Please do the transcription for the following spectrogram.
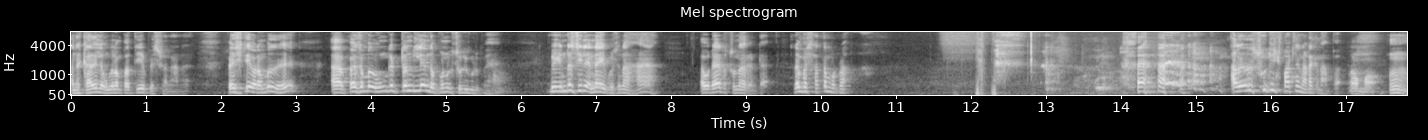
அந்த கதையில் உங்களை பற்றியே பேசுவேன் நான். பேசிகிட்டே வரும்போது பேசும்போது உங்கள் ட்ரெண்ட்லேயே அந்த பொண்ணுக்கு சொல்லிக் கொடுப்பேன். இப்போ இண்டஸ்ட்ரியில் என்ன ஆகி போச்சுன்னா அவர் டைரக்டர் சொன்னார் என்கிட்ட. ரொம்ப சத்தம் போடுறான் அது வந்து ஷூட்டிங் ஸ்பாட்டில் நடக்கணும் அப்போ. ஆமாம் ம்.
